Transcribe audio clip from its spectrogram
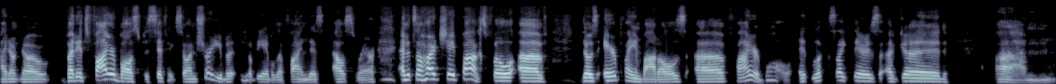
I don't know. But it's Fireball specific, so I'm sure you you'll be able to find this elsewhere. And it's a heart-shaped box full of those airplane bottles of Fireball. It looks like there's a good um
